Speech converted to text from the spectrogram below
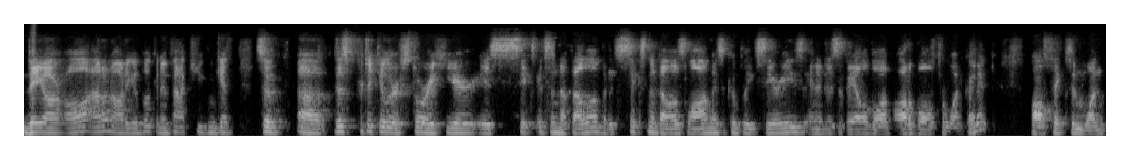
They are all out on audiobook, and in fact, you can get so uh, this particular story here is six. It's a novella, but it's six novellas long as a complete series, and it is available on Audible for one credit, all six in one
